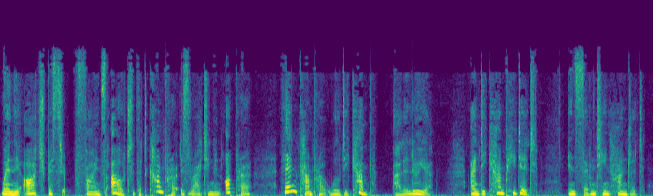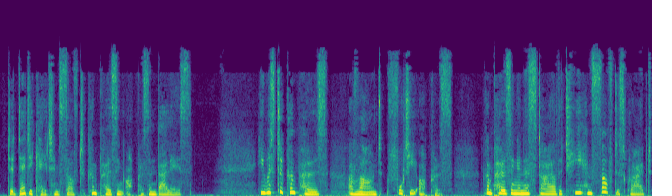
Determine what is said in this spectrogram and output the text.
When the Archbishop finds out that Campra is writing an opera, then Campra will decamp. Alleluia. And decamp he did in 1700 to dedicate himself to composing operas and ballets. He was to compose around 40 operas, composing in a style that he himself described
